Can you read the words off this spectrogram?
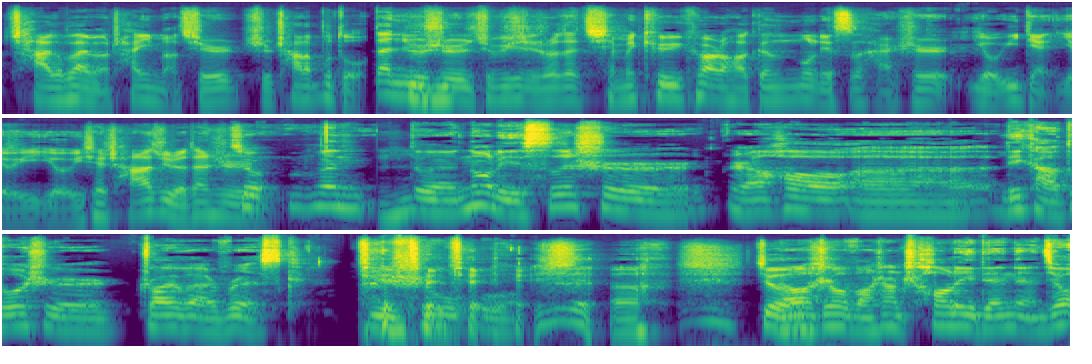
差个半秒、差一秒，其实是差的不多。但就是就必须得说，在前面 Q 一 Q 二的话，跟诺里斯还是有一点有一有一些差距的。但是就问对诺里斯是，然后呃，里卡多是 Drive at Risk 第十五，呃，就然后之后往上超了一点点，就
